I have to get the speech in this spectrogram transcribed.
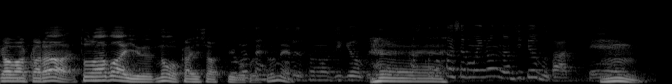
側からトラバイユの会社っていうことですよね。その事業部あそこの会社もいろんな事業部があって、うん。ま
